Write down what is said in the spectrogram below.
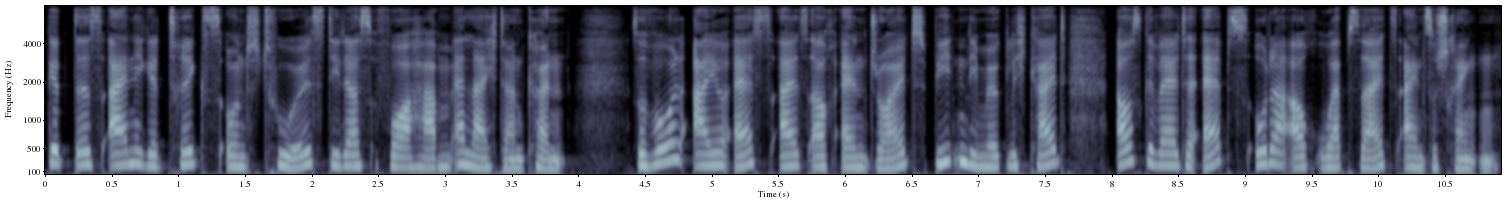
gibt es einige Tricks und Tools, die das Vorhaben erleichtern können. Sowohl iOS als auch Android bieten die Möglichkeit, ausgewählte Apps oder auch Websites einzuschränken.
